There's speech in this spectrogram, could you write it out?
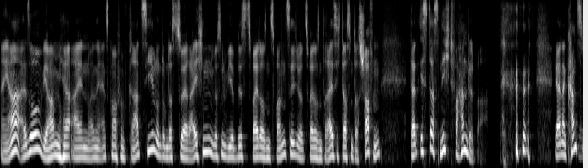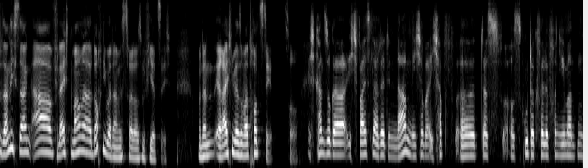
naja, also, wir haben hier ein weiß nicht, 1,5 Grad Ziel und um das zu erreichen, müssen wir bis 2020 oder 2030 das und das schaffen, dann ist das nicht verhandelbar. ja, dann kannst du dann nicht sagen, ah, vielleicht machen wir doch lieber dann bis 2040. Und dann erreichen wir es aber trotzdem. So. Ich kann sogar, ich weiß leider den Namen nicht, aber ich habe äh, das aus guter Quelle von jemandem,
